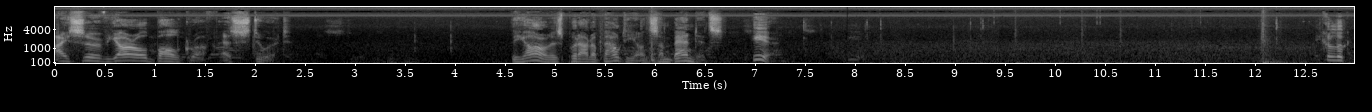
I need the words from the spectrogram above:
I serve Jarl Balgruuf as steward. The Jarl has put out a bounty on some bandits. Here. Take a look.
